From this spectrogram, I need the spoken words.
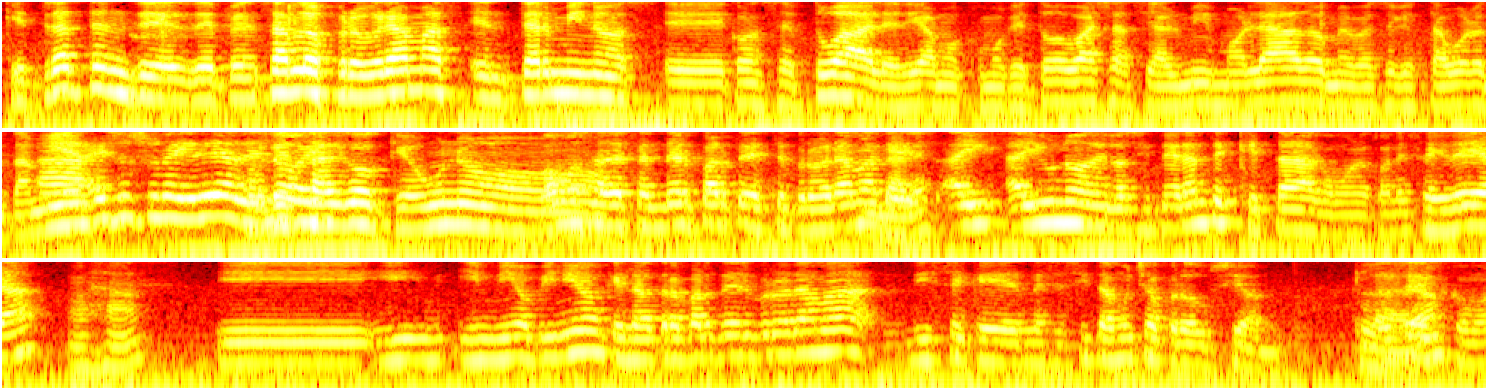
Que traten de, de pensar los programas en términos eh, conceptuales, digamos, como que todo vaya hacia el mismo lado, me parece que está bueno también. Ah, eso es una idea de porque es Lois. algo que uno. Vamos a defender parte de este programa que es hay, hay uno de los integrantes que está como con esa idea Ajá. Y, y, y mi opinión, que es la otra parte del programa, dice que necesita mucha producción. Claro. Entonces, como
